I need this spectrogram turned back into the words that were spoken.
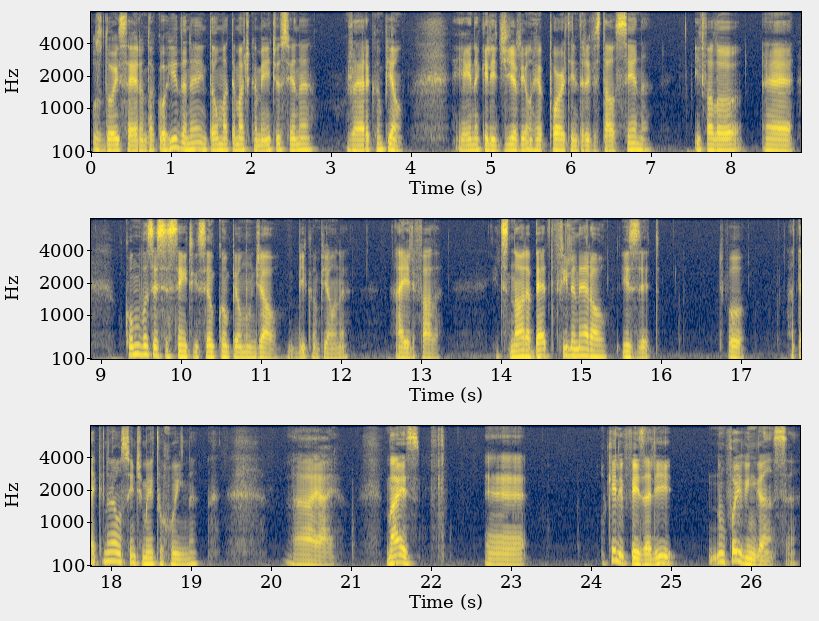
os dois saíram da corrida, né? Então, matematicamente, o Senna já era campeão. E aí, naquele dia, veio um repórter entrevistar o Senna e falou: é, Como você se sente em ser um campeão mundial? Bicampeão, né? Aí ele fala: It's not a bad feeling at all, is it? Tipo, até que não é um sentimento ruim, né? Ai, ai. Mas, é, o que ele fez ali não foi vingança,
